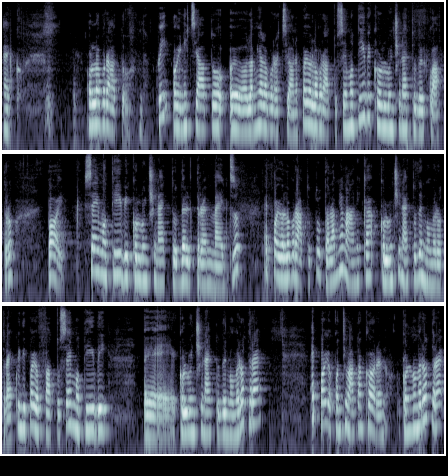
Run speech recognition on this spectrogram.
ecco ho lavorato qui ho iniziato eh, la mia lavorazione poi ho lavorato 6 motivi con l'uncinetto del 4 poi 6 motivi con l'uncinetto del 3 e mezzo e poi ho lavorato tutta la mia manica con l'uncinetto del numero 3 quindi poi ho fatto 6 motivi eh, con l'uncinetto del numero 3 e poi ho continuato ancora col numero 3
